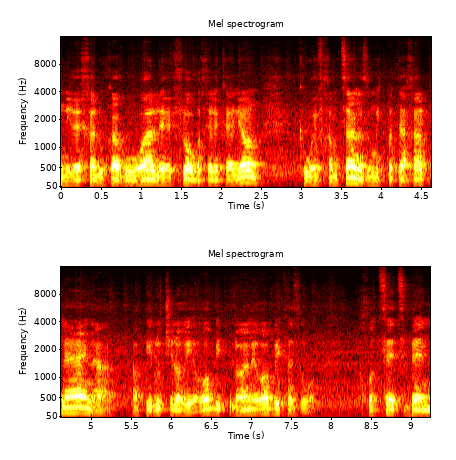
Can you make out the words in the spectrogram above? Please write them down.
נראה חלוקה ברורה לפלור בחלק העליון כי הוא אוהב חמצן אז הוא מתפתח על פני העין, הפעילות שלו היא אירובית ולא אנאירובית אז הוא חוצץ בין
